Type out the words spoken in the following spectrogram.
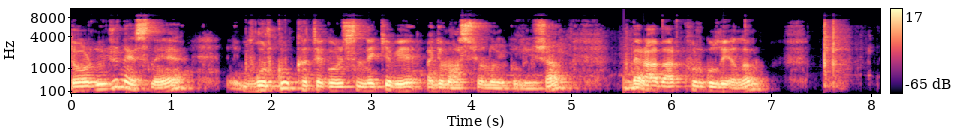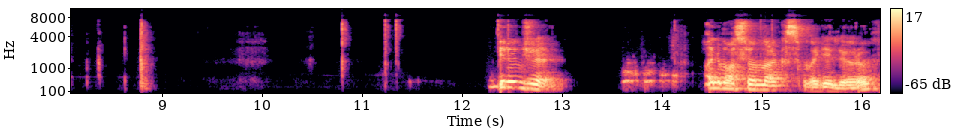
dördüncü nesneye vurgu kategorisindeki bir animasyon uygulayacağım. Beraber kurgulayalım. Birinci animasyonlar kısmına geliyorum.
